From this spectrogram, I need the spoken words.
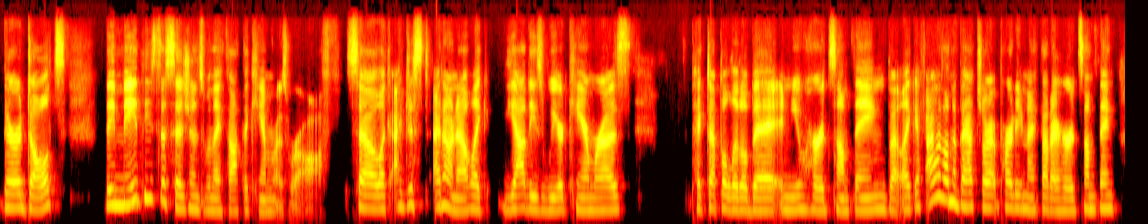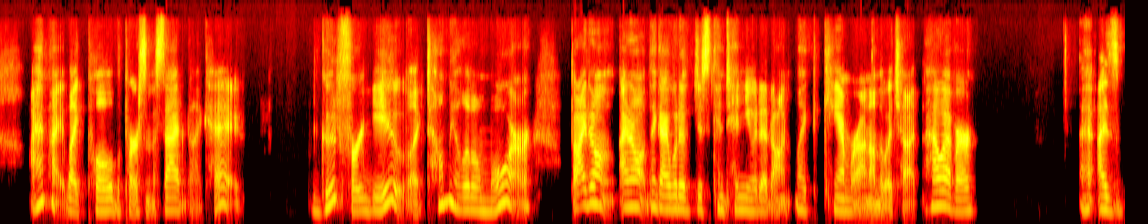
they're adults. They made these decisions when they thought the cameras were off. So like, I just, I don't know. Like, yeah, these weird cameras picked up a little bit and you heard something. But like, if I was on a bachelorette party and I thought I heard something, I might like pull the person aside and be like, hey, good for you. Like, tell me a little more but I don't I don't think I would have just continued it on like camera on, on the witch hunt. However, as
